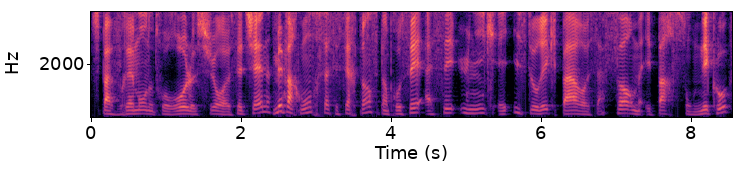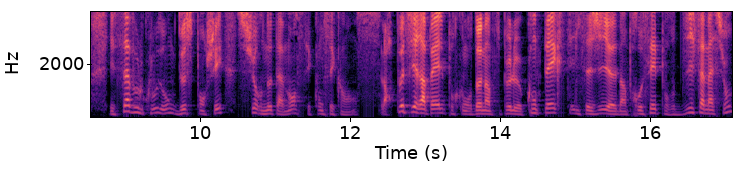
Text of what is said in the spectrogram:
c'est pas vraiment notre rôle sur euh, cette chaîne. Mais par contre, ça c'est certain, c'est un procès assez unique et historique par euh, sa forme et par son écho. Et ça vaut le coup donc de se pencher sur notamment ses conséquences. Alors petit rappel pour qu'on redonne un petit peu le contexte, il s'agit euh, d'un procès pour diffamation,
